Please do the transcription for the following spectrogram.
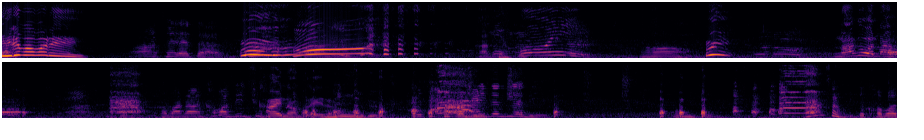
হিরে বাবা রে? আছে তার না গো না। খাবার খাবার দিচ্ছ? খাই না তো এরা। দিয়ে দে। কমছে এটা খাবার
